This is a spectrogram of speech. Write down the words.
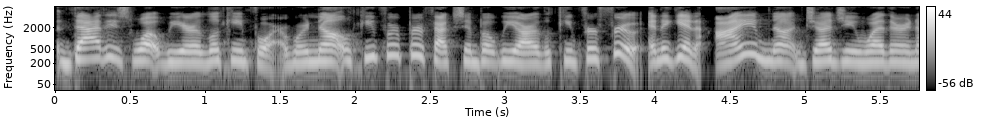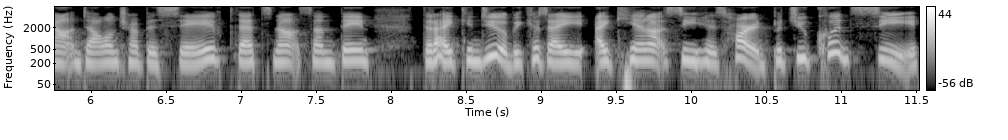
that is what we are looking for. We're not looking for perfection, but we are looking for fruit. And again, I am not judging whether or not Donald Trump is saved. That's not something that I can do because I, I cannot see his heart. But you could see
